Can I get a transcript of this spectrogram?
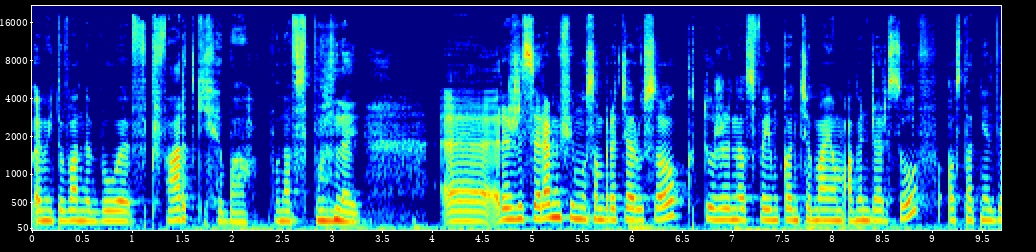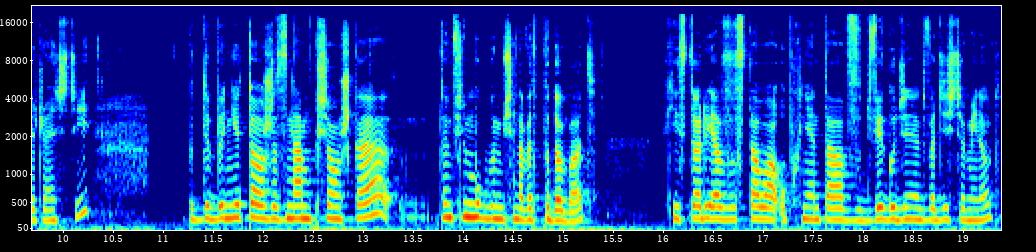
emitowane były w czwartki chyba, po na wspólnej. E, reżyserami filmu są bracia Russo, którzy na swoim koncie mają Avengersów, ostatnie dwie części, Gdyby nie to, że znam książkę, ten film mógłby mi się nawet podobać. Historia została upchnięta w 2 godziny 20 minut.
